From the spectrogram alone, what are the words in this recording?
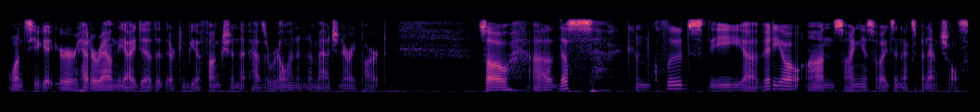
once you get your head around the idea that there can be a function that has a real and an imaginary part. So uh, this concludes the uh, video on sinusoids and exponentials.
